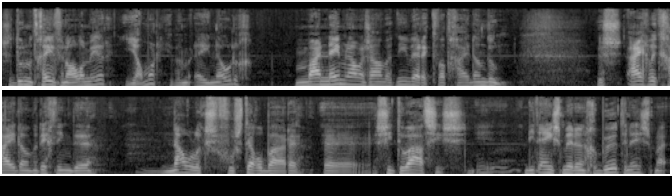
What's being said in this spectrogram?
Ze doen het geen van allen meer. Jammer, je hebt er maar één nodig. Maar neem nou eens aan dat het niet werkt. Wat ga je dan doen? Dus eigenlijk ga je dan richting de nauwelijks voorstelbare eh, situaties. Niet eens meer een gebeurtenis, maar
